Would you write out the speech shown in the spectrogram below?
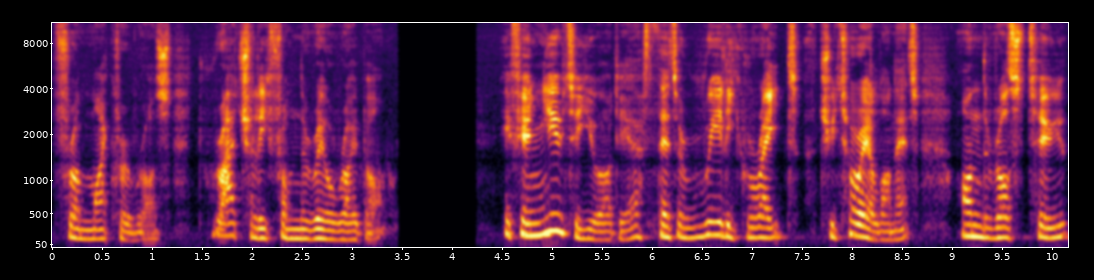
from microROS, actually from the real robot. If you're new to URDF, there's a really great tutorial on it on the ROS2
